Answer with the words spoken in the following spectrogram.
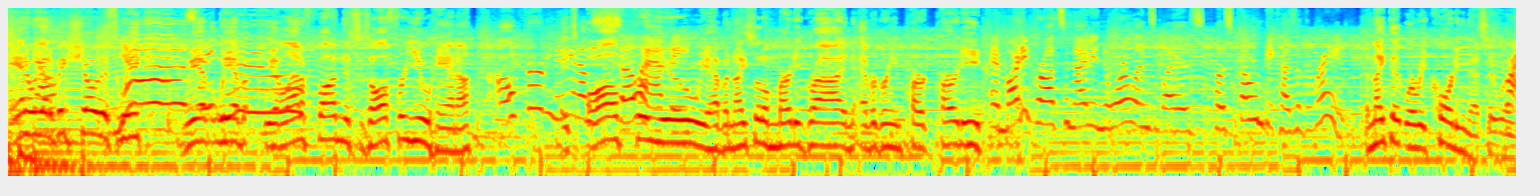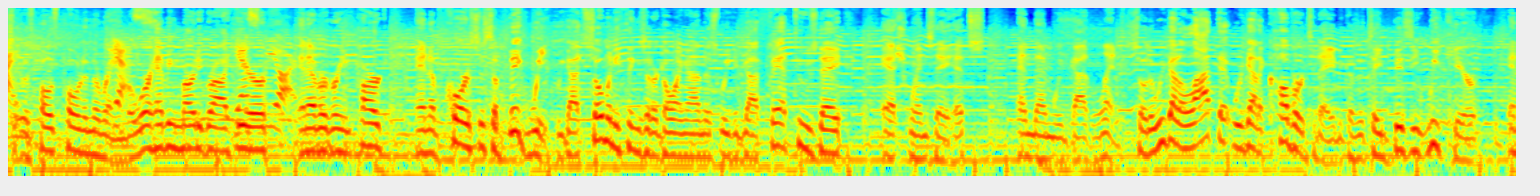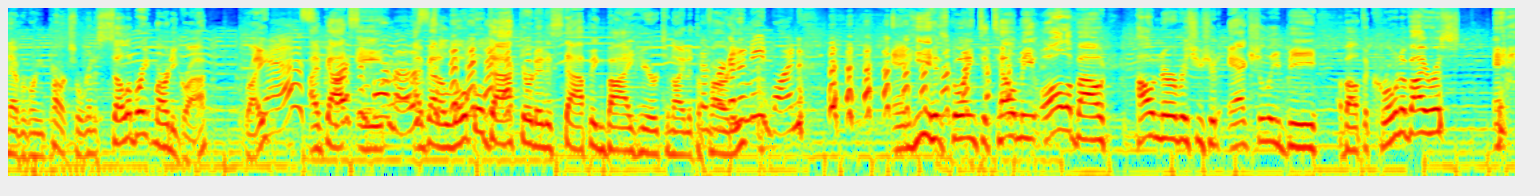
Hannah, we got a big show this week. Yes, We have we we have we have a lot of fun. This is all for you, Hannah. All for me, It's and I'm all so for happy. you. We have a nice little Mardi Gras and Evergreen Park party. And Mardi Gras tonight in New Orleans was postponed because of the rain. The night that we're recording this, it was Right. it was postponed in the rain. Yes. But we're having Mardi Gras Yes, here we are. in Evergreen Park, and of course, it's a big week. We got so many things that are going on this week. You've got Fat Tuesday, Ash Wednesday hits, and then we've got Lent. So we've got a lot that we've got to cover today because it's a busy week here in Evergreen Park. So we're going to celebrate Mardi Gras. Right? Yes, I've got first and foremost. I've got a local doctor that is stopping by here tonight at the Because we're party going to need one. and he is going to tell me all about how nervous you should actually be about the coronavirus. And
